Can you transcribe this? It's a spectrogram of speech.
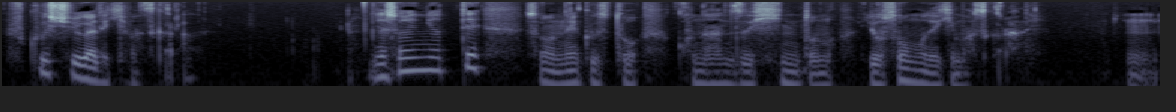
復習ができますから。で、それによって、その Next Conan's Hint の予想もできますからね。うん。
